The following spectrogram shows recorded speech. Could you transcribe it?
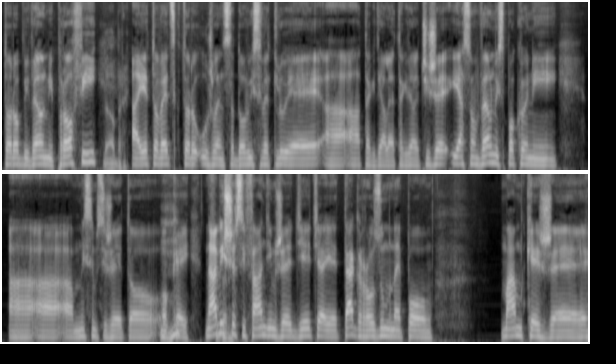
to robí veľmi profi. Dobre. A je to vec, ktorú už len sa dovysvetľuje a, a tak ďalej a tak ďalej. Čiže ja som veľmi spokojný a, a, a myslím si, že je to mm-hmm. OK. Navyše Dobre. si fandím, že dieťa je tak rozumné po mamke, že,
